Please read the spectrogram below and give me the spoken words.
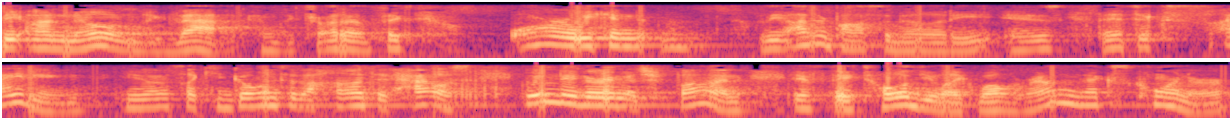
the unknown like that and like try to fix, or we can the other possibility is that it's exciting. You know, it's like you go into the haunted house. It wouldn't be very much fun if they told you, like, well, around the next corner,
